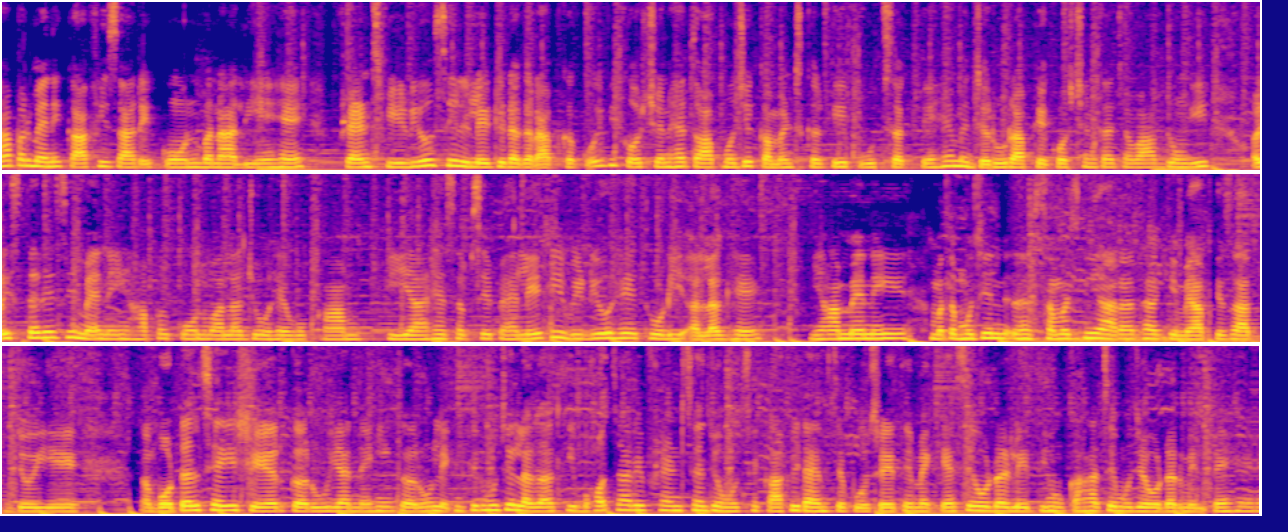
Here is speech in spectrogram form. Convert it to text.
यहाँ पर मैंने काफ़ी सारे कोन बना लिए हैं। फ्रेंड्स वीडियो से रिलेटेड अगर आपका कोई भी क्वेश्चन है तो आप मुझे कमेंट्स करके पूछ सकते हैं। मैं ज़रूर आपके क्वेश्चन का जवाब दूँगी। और इस तरह से मैंने यहाँ पर कोन वाला जो है, वो काम किया है सबसे पहले। ये वीडियो है, थोड़ी अलग है। यहाँ मैंने मतलब मुझे समझ नहीं आ रहा था कि मैं आपके साथ जो ये बोटल से ही शेयर करूँ या नहीं करूँ, लेकिन फिर मुझे लगा कि बहुत सारे फ्रेंड्स हैं जो मुझसे काफ़ी टाइम से पूछ रहे थे, मैं कैसे ऑर्डर लेती हूँ, कहाँ से मुझे ऑर्डर मिलते हैं।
